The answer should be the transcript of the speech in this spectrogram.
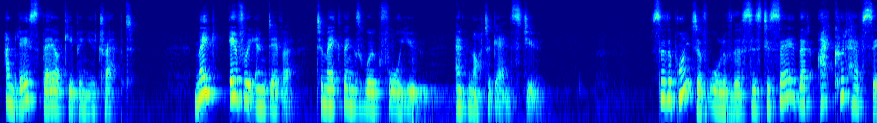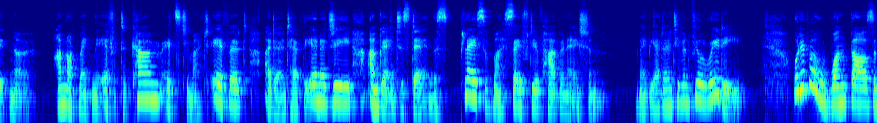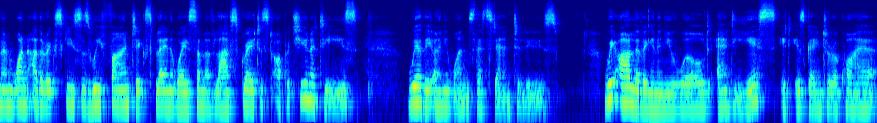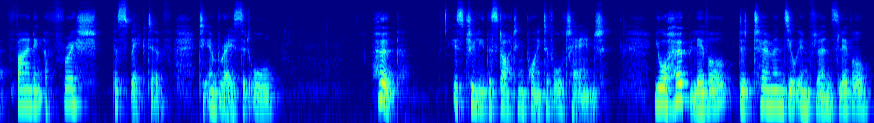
unless they are keeping you trapped. Make every endeavor to make things work for you and not against you. So, the point of all of this is to say that I could have said no. I'm not making the effort to come. It's too much effort. I don't have the energy. I'm going to stay in this place of my safety of hibernation. Maybe I don't even feel ready. Whatever 1001 other excuses we find to explain away some of life's greatest opportunities, we're the only ones that stand to lose. We are living in a new world, and yes, it is going to require finding a fresh perspective to embrace it all. Hope is truly the starting point of all change. Your hope level determines your influence level.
